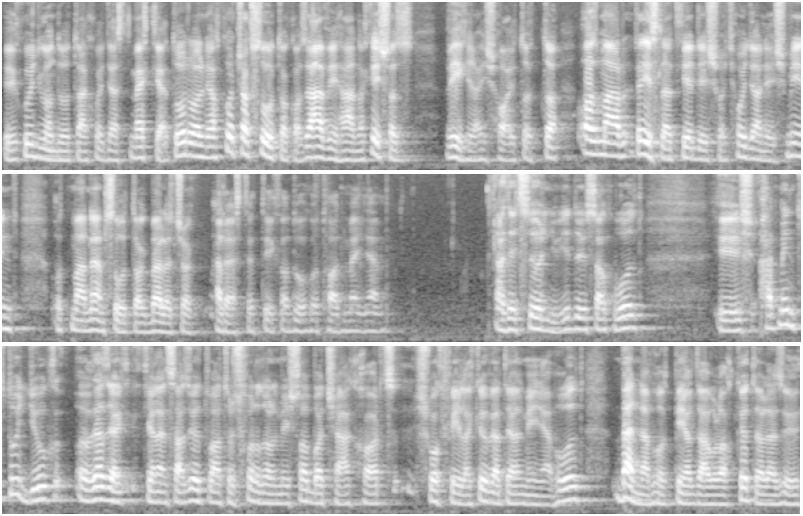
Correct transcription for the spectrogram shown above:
ők úgy gondolták, hogy ezt meg kell torolni, akkor csak szóltak az AVH-nak, és az végre is hajtotta. Az már részletkérdés, hogy hogyan és mind, ott már nem szóltak bele, csak eresztették a dolgot, hadd menjen. Ez egy szörnyű időszak volt, és hát mint tudjuk, az 1956-os forradalom és szabadságharc sokféle követelménye volt, benne volt például a kötelező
